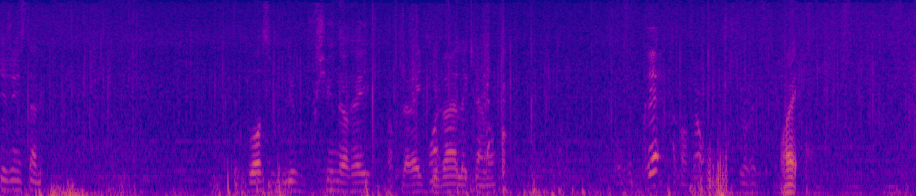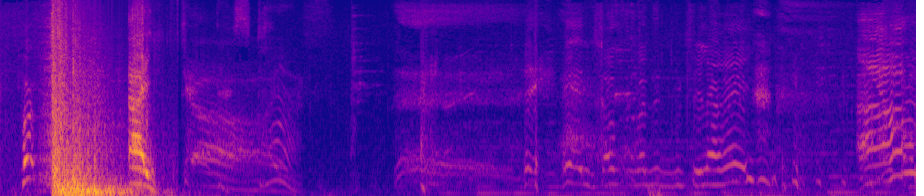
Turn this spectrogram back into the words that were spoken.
que j'ai installé. Vous pouvez voir si vous voulez vous coucher une oreille entre l'oreille qui est vers le canon. Donc, vous êtes prêts? Attention. je vais. Ouais. Aïe! Une chance tu m'as dit de boucher l'oreille! Ah!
